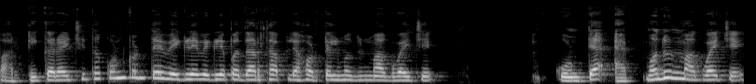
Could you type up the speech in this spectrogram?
पार्टी करायची तर कोणकोणते वेगळे वेगळे पदार्थ आपल्या हॉटेलमधून मागवायचे? कोणत्या ॲपमधून मागवायचे?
